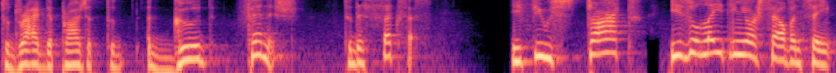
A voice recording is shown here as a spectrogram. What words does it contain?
to drive the project to a good finish, to the success. If you start isolating yourself and saying,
